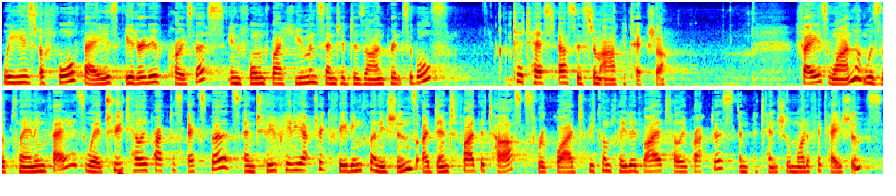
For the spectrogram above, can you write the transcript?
We used a four-phase iterative process informed by human-centred design principles to test our system architecture. Phase one was the planning phase, where two telepractice experts and two paediatric feeding clinicians identified the tasks required to be completed via telepractice and potential modifications.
